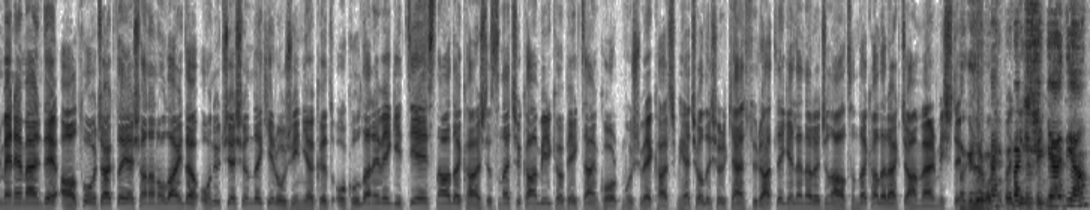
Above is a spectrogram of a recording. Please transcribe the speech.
Menemen'de 6 Ocak'ta yaşanan olayda 13 yaşındaki Rojin Yakıt okuldan eve gittiği esnada karşısına çıkan bir köpekten korkmuş ve kaçmaya çalışırken süratle gelen aracın altında kalarak can vermişti. Gelir bak. Heh, bak gelir işte şimdi. geldiği an.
